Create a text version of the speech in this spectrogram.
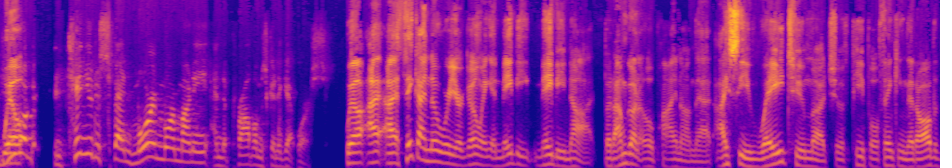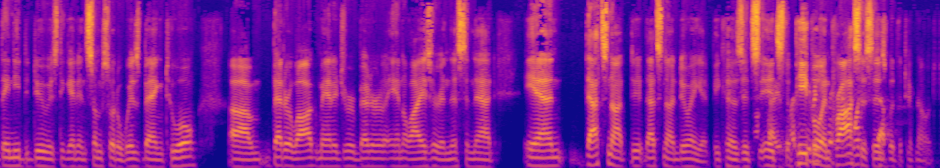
Well, continue to spend more and more money, and the problem's going to get worse. Well, I, I, think I know where you're going, and maybe maybe not, but I'm going to opine on that. I see way too much of people thinking that all that they need to do is to get in some sort of whiz bang tool, um, better log manager, better analyzer, and this and that, and that's not that's not doing it because it's okay, it's the people and processes with the technology.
